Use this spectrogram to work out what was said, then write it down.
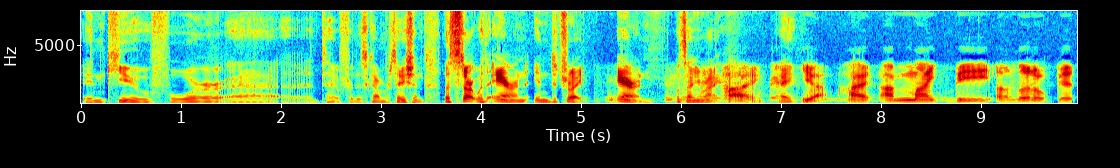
in queue for uh, to, for this conversation. Let's start with Aaron in Detroit. Aaron, what's on your mind? Hi. Hey. Yeah, I I might be a little bit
